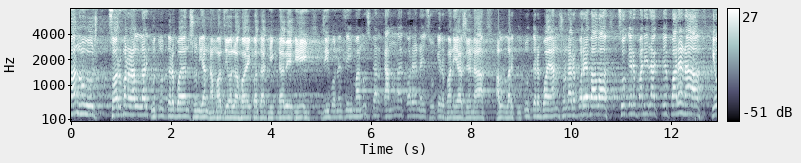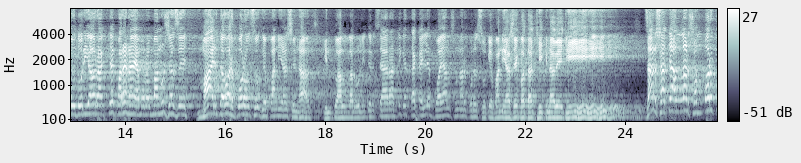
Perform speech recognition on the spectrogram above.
মানুষ। সরমনার আল্লাহর কুতুবদের বয়ান শুনিয়া নামাজিওয়ালা হয়, কথা ঠিক না বেটি। জীবনে যেই মানুষটার কান্না করে নাই, চোখের পানি আসে না। আল্লাহর কুতুবদের বয়ান শোনার পরে বাবা, চোখের পানি রাখতে পারে না। কেউ দরিয়াও রাখতে পারে না এমন মানুষ আছে, মার দেওয়ার পরও চোখে পানি আসে না। কিন্তু আল্লাহর অলিদের চেহারার দিকে তাকাইলে বয়ান শোনার পরে চোখে পানি আসে, কথা ঠিক না বেটি যার সাথে আল্লাহর সম্পর্ক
